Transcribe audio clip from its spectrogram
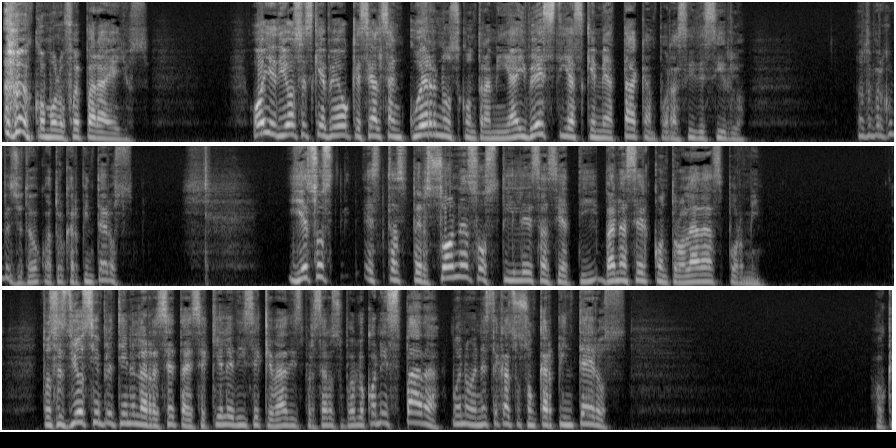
como lo fue para ellos. Oye Dios, es que veo que se alzan cuernos contra mí. Hay bestias que me atacan, por así decirlo. No te preocupes, yo tengo cuatro carpinteros. Y esos estas personas hostiles hacia ti van a ser controladas por mí. Entonces Dios siempre tiene la receta. Ezequiel le dice que va a dispersar a su pueblo con espada. Bueno, en este caso son carpinteros. ¿Ok?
